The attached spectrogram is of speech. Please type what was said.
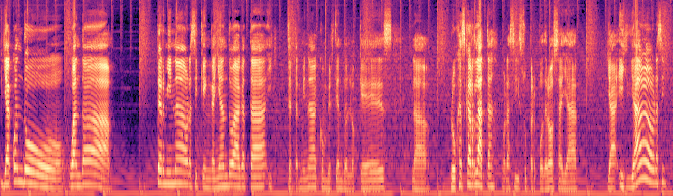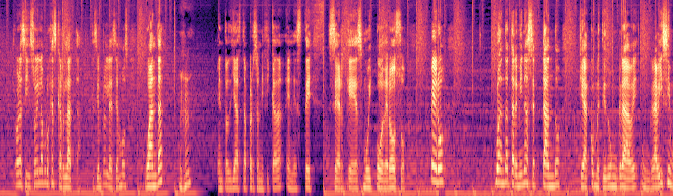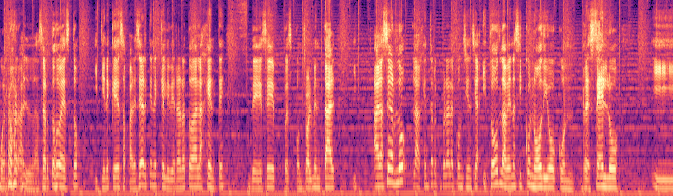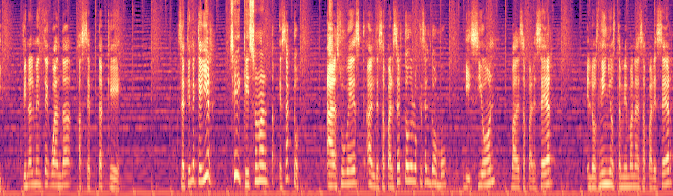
ya cuando Wanda termina ahora sí que engañando a Agatha y se termina convirtiendo en lo que es la bruja escarlata, ahora sí súper poderosa ya, ya, y ya ahora sí, ahora sí, soy la bruja escarlata, porque siempre le decíamos Wanda, entonces ya está personificada en este ser que es muy poderoso. Pero Wanda termina aceptando que ha cometido un grave, un gravísimo error al hacer todo esto y tiene que desaparecer, tiene que liberar a toda la gente de ese pues control mental al hacerlo la gente recupera la conciencia y todos la ven así con odio, con recelo y finalmente Wanda acepta que se tiene que ir. Sí, que hizo mal. Exacto a su vez, al desaparecer todo lo que es el domo, Visión va a desaparecer, eh, los niños también van a desaparecer,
